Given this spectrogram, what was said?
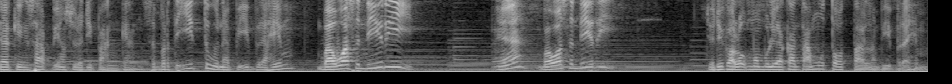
daging sapi yang sudah dipanggang. Seperti itu Nabi Ibrahim bawa sendiri. Ya, bawa sendiri. Jadi kalau memuliakan tamu total Nabi Ibrahim.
